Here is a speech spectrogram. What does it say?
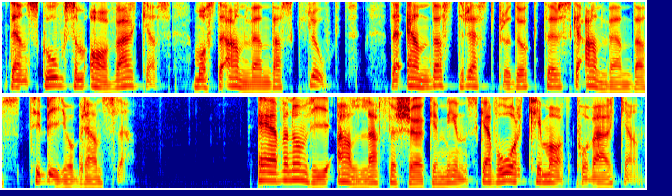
Den skog som avverkas måste användas klokt, där endast restprodukter ska användas till biobränsle. Även om vi alla försöker minska vår klimatpåverkan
